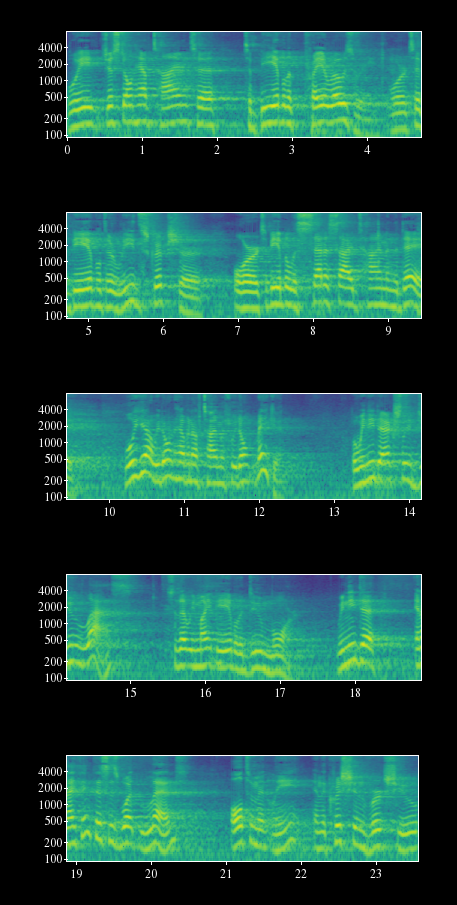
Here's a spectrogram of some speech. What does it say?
We just don't have time to, to be able to pray a rosary or to be able to read scripture or to be able to set aside time in the day. Well, yeah, we don't have enough time if we don't make it. But we need to actually do less so that we might be able to do more. We need to, and I think this is what Lent ultimately and the Christian virtue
